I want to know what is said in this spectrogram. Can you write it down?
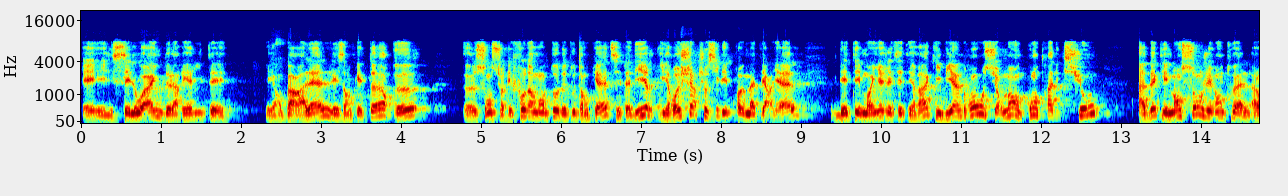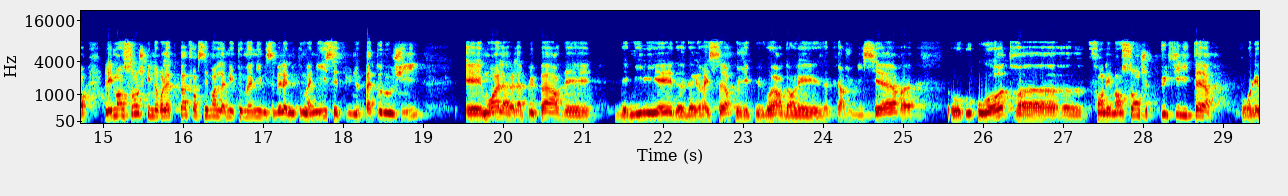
et il s'éloigne de la réalité. Et en parallèle, les enquêteurs, eux, sont sur des fondamentaux de toute enquête, c'est-à-dire ils recherchent aussi des preuves matérielles, des témoignages, etc., qui viendront sûrement en contradiction avec les mensonges éventuels. Alors, les mensonges qui ne relèvent pas forcément de la mythomanie. Vous savez, la mythomanie, c'est une pathologie. Et moi, la, plupart des, milliers d'agresseurs que j'ai pu voir dans les affaires judiciaires euh, ou, autres euh, font des mensonges utilitaires pour, les,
